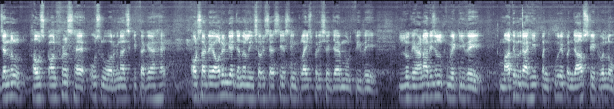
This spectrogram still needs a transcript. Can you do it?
ਜਨਰਲ ਹਾਊਸ ਕਾਨਫਰੰਸ ਹੈ, ਉਸ ਨੂੰ ਆਰਗੇਨਾਈਜ਼ ਕੀਤਾ ਗਿਆ ਹੈ ਔਰ ਸਾਡੇ all India general insurance association employees ਪਰਿਸ਼ਦ ਜੈ ਮੂਰਤੀ ਦੇ ਲੁਧਿਆਣਾ ਰੀਜਨਲ ਕਮੇਟੀ ਦੇ ਮਾਧਿਅਮ ਰਾਹੀਂ ਪੰਜ ਪੂਰੇ ਪੰਜਾਬ ਸਟੇਟ ਵੱਲੋਂ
